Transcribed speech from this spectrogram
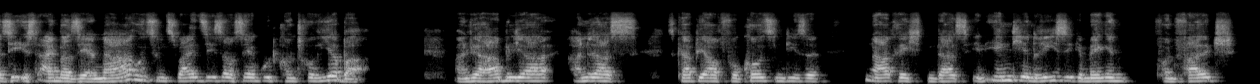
sie ist einmal sehr nah und zum Zweiten, sie ist auch sehr gut kontrollierbar. Und wir haben ja Anlass, es gab ja auch vor kurzem diese Nachrichten, dass in Indien riesige Mengen von falsch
